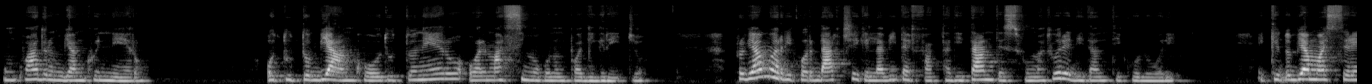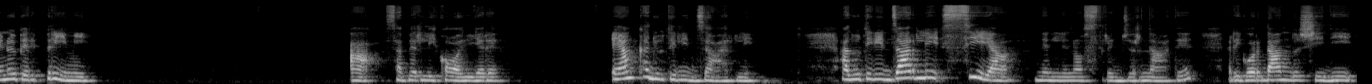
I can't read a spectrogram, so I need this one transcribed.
un quadro in bianco e nero, o tutto bianco o tutto nero o al massimo con un po' di grigio. Proviamo a ricordarci che la vita è fatta di tante sfumature e di tanti colori e che dobbiamo essere noi per primi a saperli cogliere e anche ad utilizzarli. Ad utilizzarli sia nelle nostre giornate, ricordandoci di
